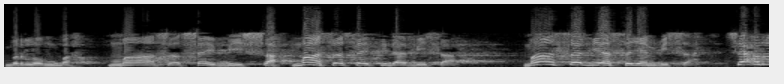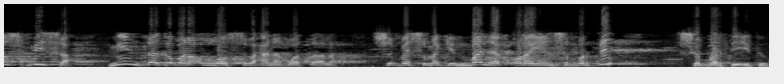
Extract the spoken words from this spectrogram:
Berlomba. Masa saya bisa? Masa saya tidak bisa? Masa dia saja yang bisa? Saya harus bisa. Minta kepada Allah subhanahu wa ta'ala. Supaya semakin banyak orang yang seperti seperti itu.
